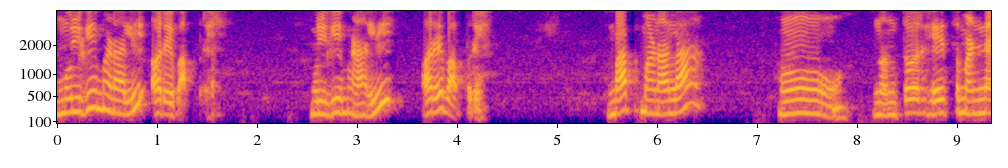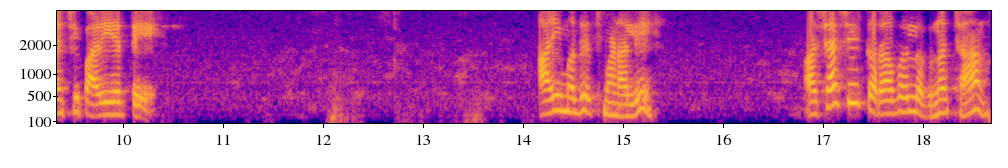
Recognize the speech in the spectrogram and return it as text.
मुलगी म्हणाली अरे बापरे. मुलगी म्हणाली अरे बापरे. बाप म्हणाला हम्म नंतर हेच म्हणण्याची पाळी येते. आई मध्येच म्हणाली अशाशी करावं लग्न छान.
